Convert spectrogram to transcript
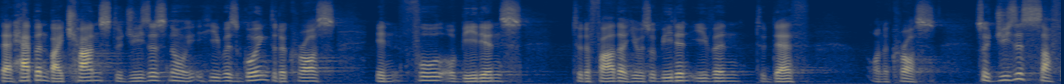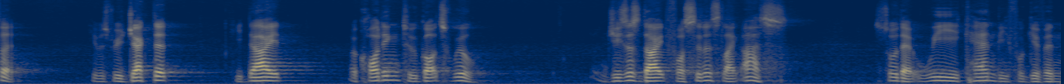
that happened by chance to Jesus. No, he was going to the cross in full obedience to the Father. He was obedient even to death on the cross. So Jesus suffered. He was rejected. He died according to God's will. Jesus died for sinners like us so that we can be forgiven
